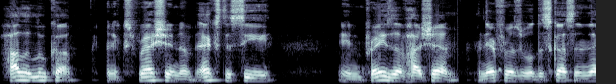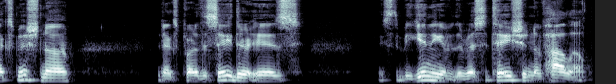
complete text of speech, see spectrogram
Hallelujah, an expression of ecstasy in praise of Hashem. And therefore, as we'll discuss in the next Mishnah, the next part of the Seder is it's the beginning of the recitation of Hallel.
